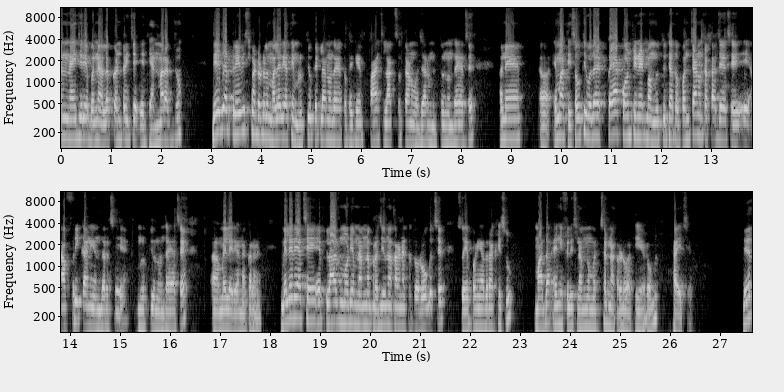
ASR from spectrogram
અને નાઇજીરિયા બંને અલગ કન્ટ્રી છે, એ ધ્યાનમાં રાખજો. બે હજાર ત્રેવીસમાં ટોટલ મલેરિયાથી મૃત્યુ કેટલા નોંધાયા? તો કે પાંચ લાખ સત્તાણું હજાર મૃત્યુ નોંધાયા છે. અને એમાંથી સૌથી વધારે કયા કોન્ટિનેન્ટમાં મૃત્યુ થયા? તો પંચાણું ટકા જે છે એ આફ્રિકાની અંદર છે, મૃત્યુ નોંધાયા છે મેલેરિયાના કારણે. મેલેરિયા છે એ પ્લાઝમોડિયમ નામના પ્રજીવના કારણે થતો રોગ છે, સો એ પણ યાદ રાખીશું. માદા એનિફિલિસ નામનો મચ્છરના કરડવાથી એ રોગ થાય છે. ક્લિયર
